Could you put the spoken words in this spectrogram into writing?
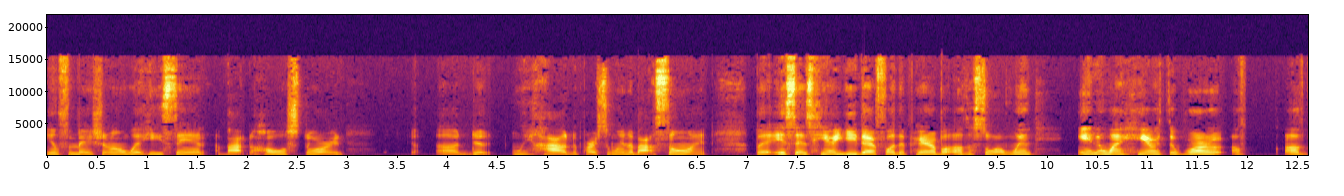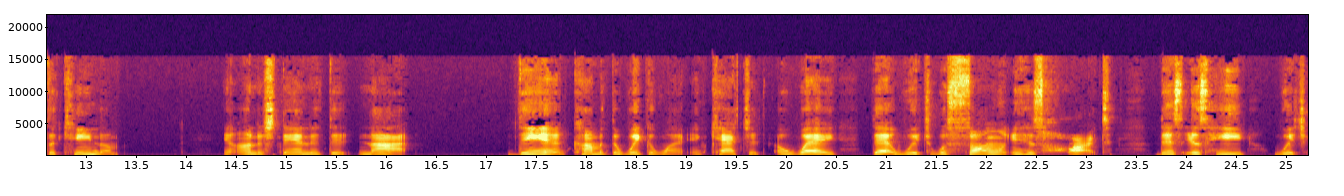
information on what he's saying about the whole story, uh, the how the person went about sowing. But it says, "Hear ye therefore the parable of the sower. When anyone heareth the word of of the kingdom, and understandeth it not, then cometh the wicked one and catcheth away." That which was sown in his heart. This is he which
